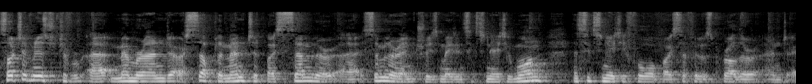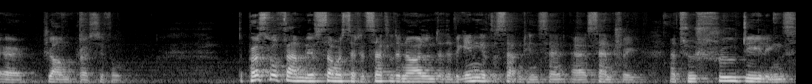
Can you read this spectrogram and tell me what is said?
Such administrative uh, memoranda are supplemented by similar, uh, similar entries made in 1681 and 1684 by Sir Philip's brother and heir, John Percival. The Percival family of Somerset had settled in Ireland at the beginning of the 17th uh, century and through shrewd dealings,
